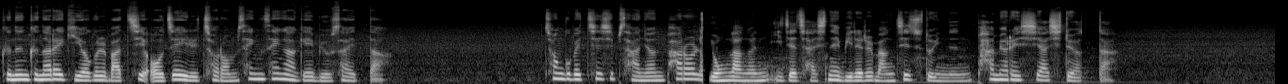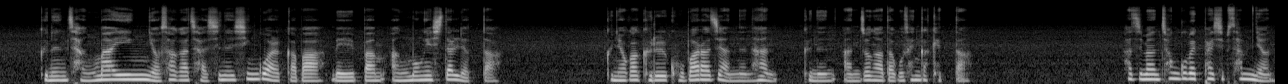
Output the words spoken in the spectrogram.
그는 그날의 기억을 마치 어제 일처럼 생생하게 묘사했다. 1974년 8월 용랑은 이제 자신의 미래를 망칠 수도 있는 파멸의 씨앗이 되었다. 그는 장마잉 여사가 자신을 신고할까봐 매일 밤 악몽에 시달렸다. 그녀가 그를 고발하지 않는 한 그는 안전하다고 생각했다. 하지만 1983년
